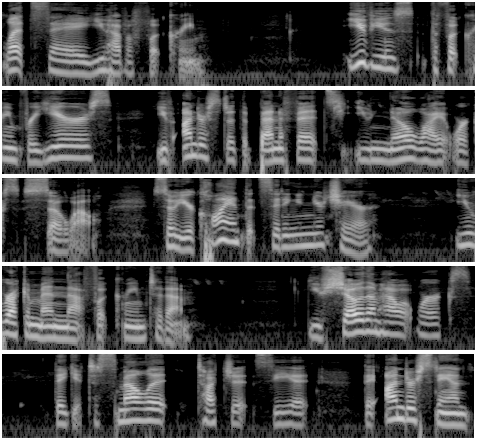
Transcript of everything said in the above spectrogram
Let's say you have a foot cream. You've used the foot cream for years, you've understood the benefits, you know why it works so well. So, your client that's sitting in your chair, you recommend that foot cream to them. You show them how it works, they get to smell it, touch it, see it. They understand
